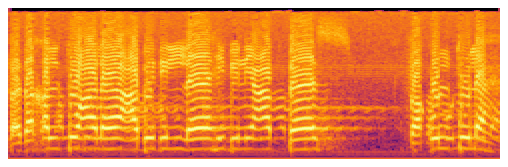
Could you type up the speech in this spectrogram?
فدخلت على عبد الله بن عباس فقلت له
